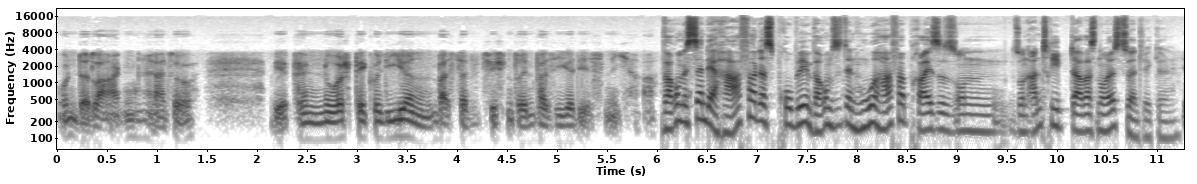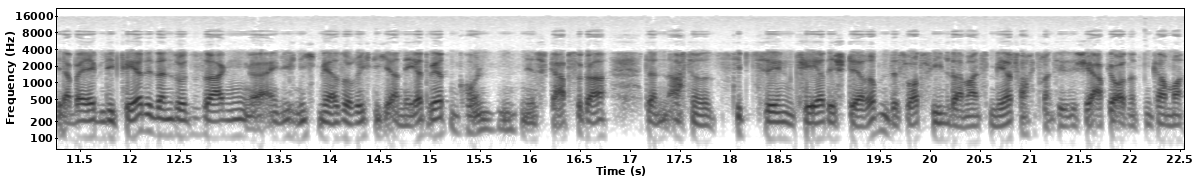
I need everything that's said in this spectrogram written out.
Unterlagen. Also wir können nur spekulieren, was da zwischendrin passiert ist. Nicht? Warum ist denn der Hafer das Problem? Warum sind denn hohe Haferpreise so ein, so ein Antrieb, da was Neues zu entwickeln? Ja, weil eben die Pferde dann sozusagen eigentlich nicht mehr so richtig ernährt werden konnten. Es gab sogar dann 1817 Pferdesterben. Das Wort fiel damals mehrfach. Die französische Abgeordnetenkammer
